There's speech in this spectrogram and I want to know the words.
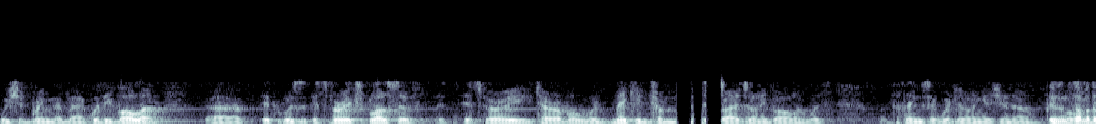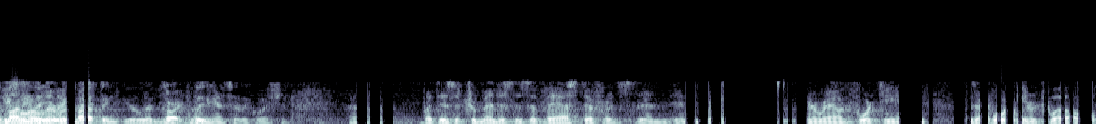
We should bring them back. With Ebola, uh, it was it's very explosive. It, it's very terrible. We're making tremendous strides on Ebola with the things that we're doing, as you know. Isn't some of the people money that you're requesting? living- Sorry, let please. me answer the question. Uh, but there's a tremendous, there's a vast difference in, in, in around 14, was that 14 or 12, uh,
